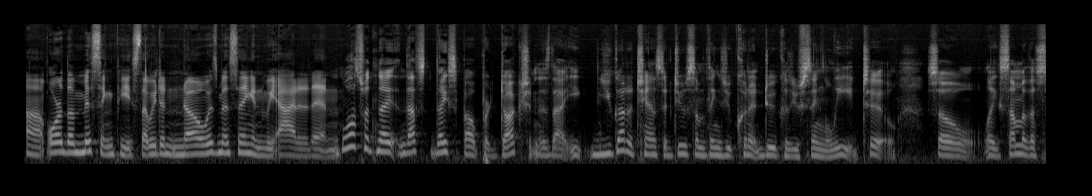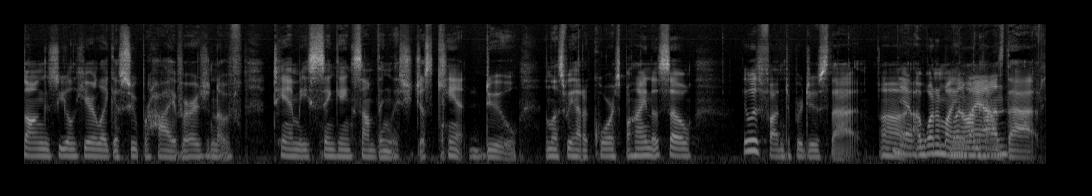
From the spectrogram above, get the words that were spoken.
uh, or the missing piece that we didn't know was missing and we added in. Well, that's what ni- that's nice about production is that you, you got a chance to do some things you couldn't do because you sing lead too. So, like some of the songs, you'll hear like a super high version of Tammy singing something that she just can't do unless we had a chorus behind us. So, it was fun to produce that. Uh, Yeah, one of my One of on has On. that.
